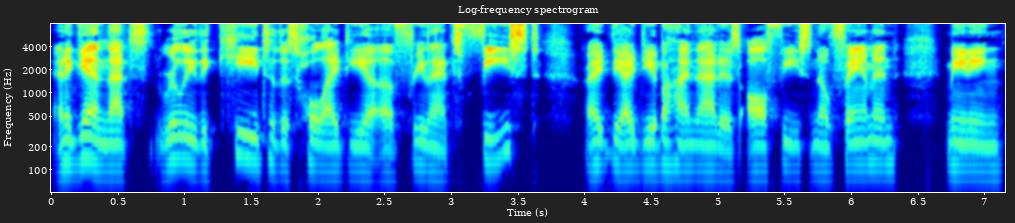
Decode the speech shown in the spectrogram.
And again that's really the key to this whole idea of freelance feast right? The idea behind that is all feast no famine meaning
